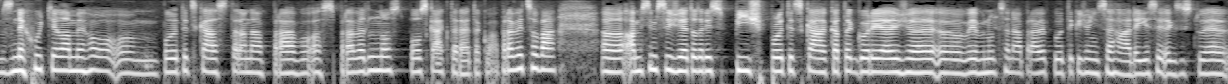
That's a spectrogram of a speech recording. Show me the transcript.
znechutila mi ho um, politická strana Právo a spravedlnost polská, která je taková pravicová. A myslím si, že je to tady spíš politická kategorie, že je vnucená právě politiky, že oni se hádají, jestli existuje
